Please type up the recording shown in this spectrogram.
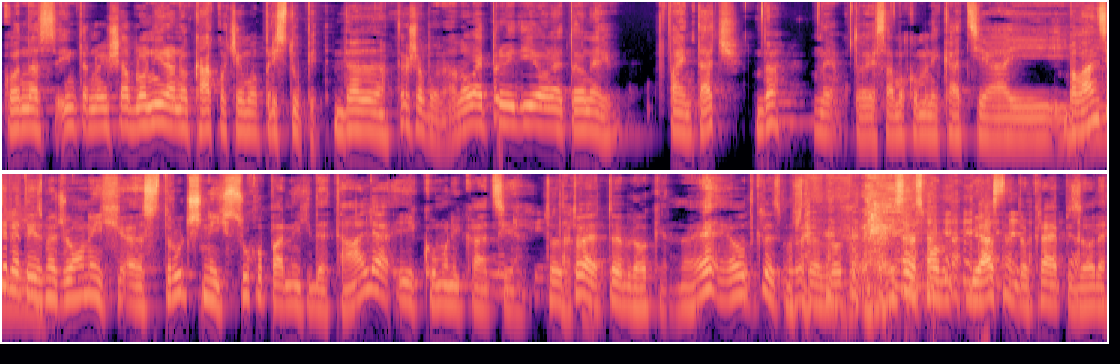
kod nas interno i šablonirano kako ćemo pristupiti. Da, da, da. To je šablon. Ali ovaj prvi dio, onaj, to je onaj fine touch. Da. Ne, to je samo komunikacija i... i- Balansirate između onih e, stručnih, suhoparnih detalja i komunikacije. To, to, je, to je broker. E, e, otkrili smo što je broker. Mislim da smo objasnili do kraja epizode.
